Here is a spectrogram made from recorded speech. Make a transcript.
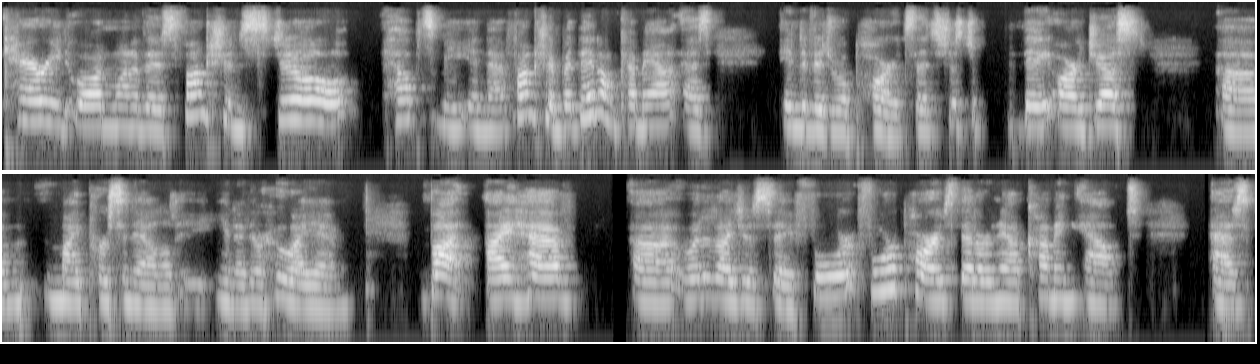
carried on one of those functions still helps me in that function, but they don't come out as individual parts. That's just, they are just um, my personality. You know, they're who I am. But I have, uh, what did I just say? Four, four parts that are now coming out as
